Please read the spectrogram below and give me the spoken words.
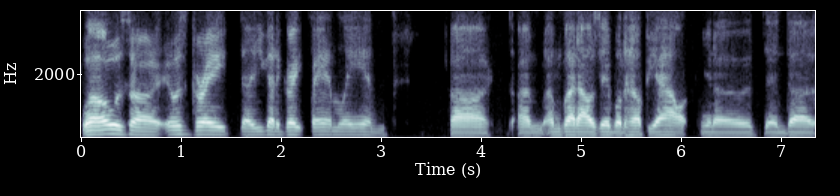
Well, it was uh, it was great. Uh, you got a great family, and uh, I'm I'm glad I was able to help you out. You know, and uh,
